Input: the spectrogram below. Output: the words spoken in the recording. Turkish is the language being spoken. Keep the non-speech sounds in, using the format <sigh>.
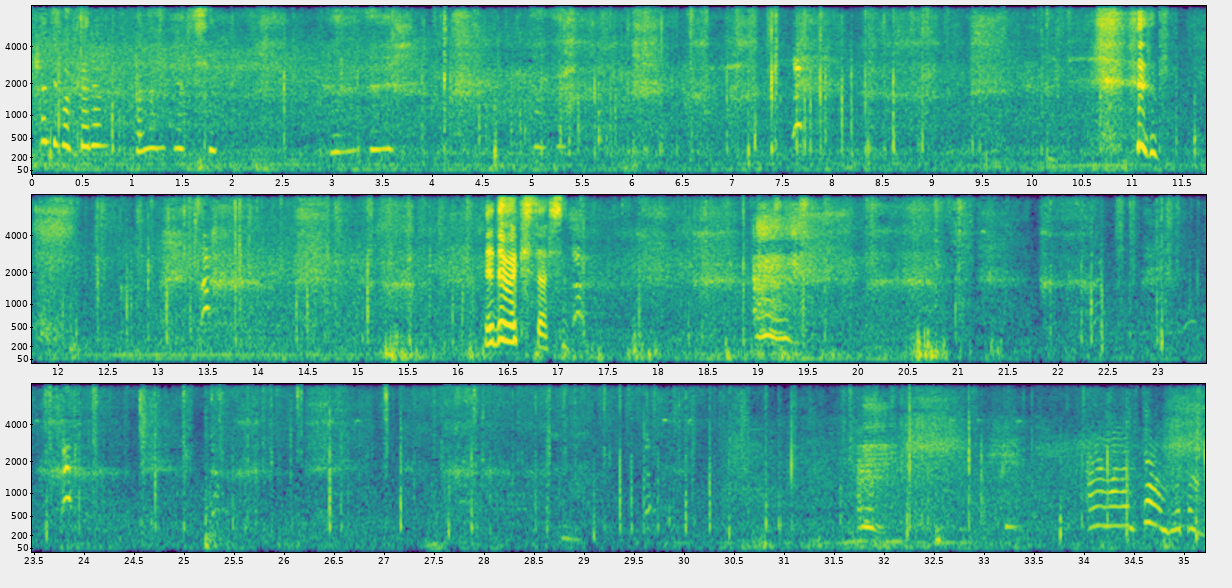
Hadi bakalım. Bana gelsin. Ne demek istersin? Anne bana bir tane bu tane.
